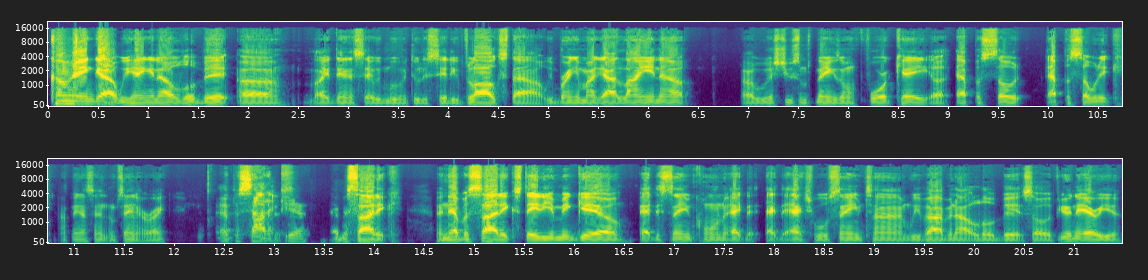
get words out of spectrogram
Come hang out. We hanging out a little bit. Uh, like Dan said, we moving through the city vlog style. We bringing my guy Lion out. Uh, we're gonna shoot some things on 4K uh, episode episodic. I think I said I'm saying it right. Episodic, yeah. Episodic, an episodic Stadium Miguel at the same corner at the, at the actual same time. We vibing out a little bit. So if you're in the area,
